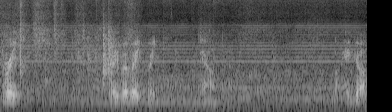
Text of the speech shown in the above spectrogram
three. Wait, wait, wait, wait. Down. Okay, go.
